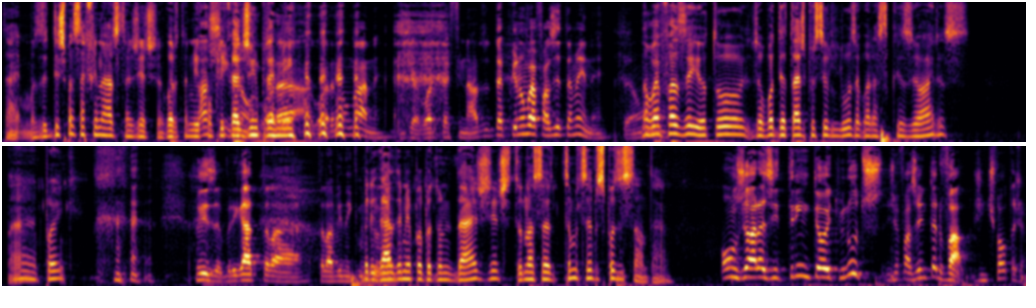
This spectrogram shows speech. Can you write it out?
Tá, mas deixa passar finados, tá, gente? Agora tá meio Ah, sim, complicadinho não, pra agora, mim. Agora não dá, né? Porque agora tá finados, até porque não vai fazer também, né? Então, Não vai fazer, eu tô. Já vou de tarde pro Ciro Luz, agora às 15 horas. Ah, punk. Luísa, obrigado pela, pela vinda aqui no Obrigado pela oportunidade, gente. Tô nossa, estamos sempre à disposição, tá? 11 horas e 38 minutos, vai fazer o intervalo. A gente volta já.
